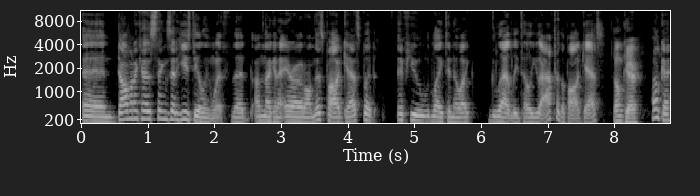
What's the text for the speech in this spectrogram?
and Dominic has things that he's dealing with that I'm not going to air out on this podcast. But if you would like to know, I gladly tell you after the podcast. Don't care. Okay.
